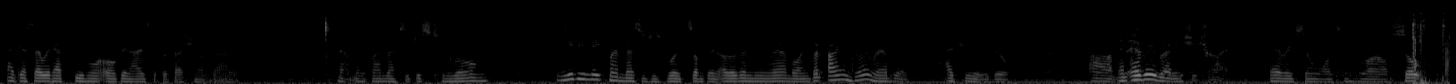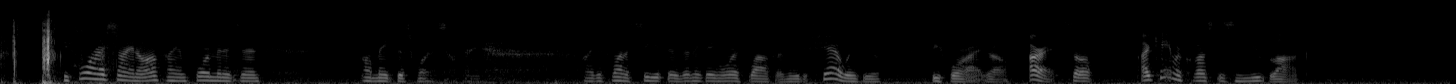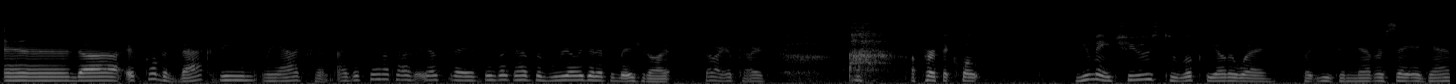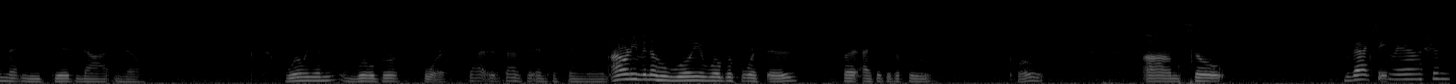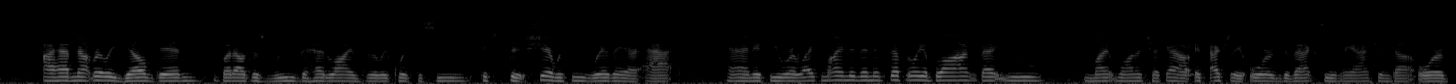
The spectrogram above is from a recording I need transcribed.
I guess I would have to be more organized and professional about it. Not make my messages too long. Maybe make my messages worth something other than me rambling, but I enjoy rambling. I truly do. Um, and everybody should try it every so once in a while. So, before I sign off, I am four minutes in. I'll make this worth something. I just want to see if there's anything worthwhile for me to share with you before I go. Alright, so I came across this new blog. And uh, it's called The Vaccine Reaction. I just came across it yesterday. It seems like they have some really good information on it. Sorry, I'm tired. A perfect quote. You may choose to look the other way, but you can never say again that you did not know. William Wilberforce. That, that's an interesting name. I don't even know who William Wilberforce is, but I think it's a cool quote. Um, so, vaccine reaction, I have not really delved in, but I'll just read the headlines really quick to see, to, to share with you where they are at. And if you are like minded, then it's definitely a blog that you might want to check out. It's actually org, thevaccinereaction.org.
